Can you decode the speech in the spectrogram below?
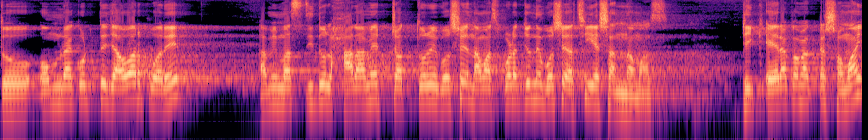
তো ওমরা করতে যাওয়ার পরে আমি মসজিদুল হারামের চত্বরে বসে নামাজ পড়ার জন্য বসে আছি এশান নামাজ। ঠিক এরকম একটা সময়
